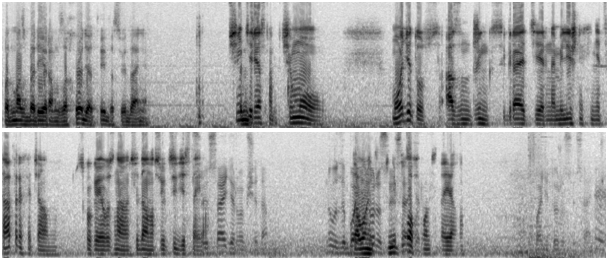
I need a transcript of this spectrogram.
под масс-барьером заходят, и до свидания. Вообще Конечно. интересно, почему Модитус, Азен Джинкс, играет теперь на милишных инициаторах, хотя он, сколько я его знаю, он всегда на суициде стоял. Suicider вообще, да. Ну, The Body Довольно тоже неплохо suicider. он стоял. Бади тоже suicider.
